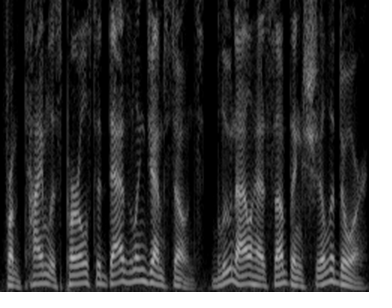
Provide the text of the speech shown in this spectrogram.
From timeless pearls to dazzling gemstones, Blue Nile has something she'll adore.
